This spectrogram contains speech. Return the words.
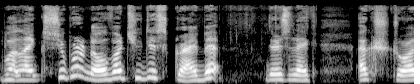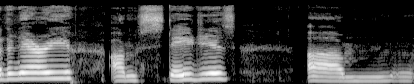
but like supernova to describe it there's like extraordinary um stages um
